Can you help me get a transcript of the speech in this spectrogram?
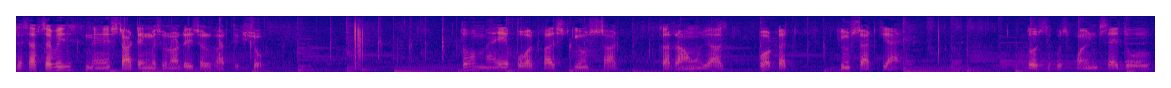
जैसे आप सभी ने स्टार्टिंग में सुना डिजिटल कार्तिक शो तो मैं ये पॉडकास्ट क्यों स्टार्ट कर रहा हूँ या पॉडकास्ट क्यों स्टार्ट किया है? तो इससे कुछ पॉइंट्स है जो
